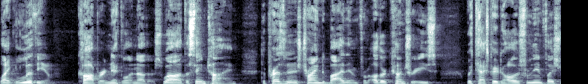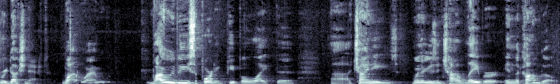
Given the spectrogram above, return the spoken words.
like lithium, copper, nickel, and others, while at the same time the president is trying to buy them from other countries with taxpayer dollars from the Inflation Reduction Act? Why, why, why would we be supporting people like the uh, Chinese when they're using child labor in the Congo?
